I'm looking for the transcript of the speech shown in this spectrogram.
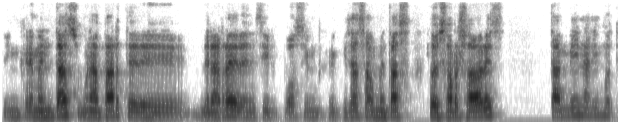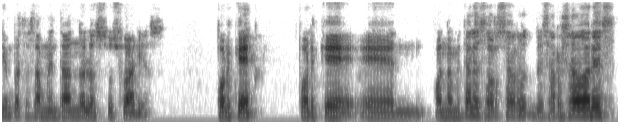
incrementás una parte de, la red, es decir, vos quizás aumentás los desarrolladores, también al mismo tiempo estás aumentando los usuarios. ¿Por qué? Porque cuando aumentás los desarrolladores,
